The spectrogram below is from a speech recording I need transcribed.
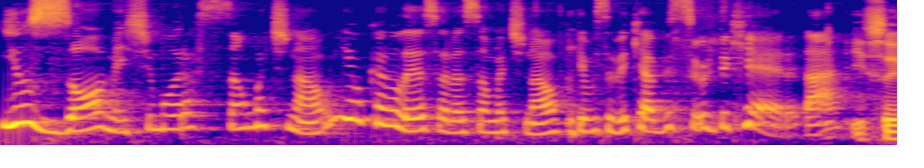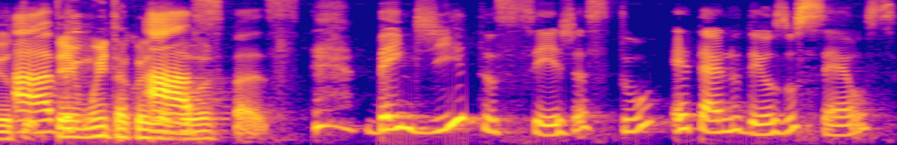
E os homens tinham uma oração matinal. E eu quero ler essa oração matinal porque você vê que absurdo que era, tá? Isso eu Abre, tenho muita coisa aspas, boa. Bendito sejas tu, eterno Deus dos céus,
